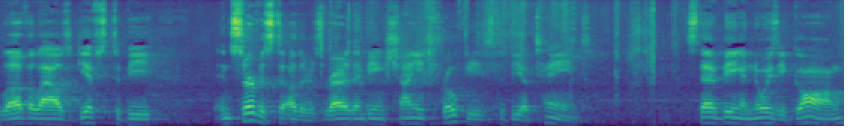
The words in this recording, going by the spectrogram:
Love allows gifts to be in service to others rather than being shiny trophies to be obtained. Instead of being a noisy gong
